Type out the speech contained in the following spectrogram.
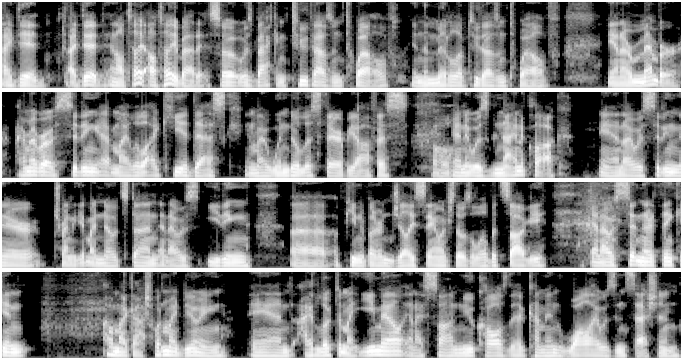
I did. I did. And I'll tell you, I'll tell you about it. So it was back in 2012, in the middle of 2012. And I remember, I remember I was sitting at my little IKEA desk in my windowless therapy office, oh. and it was nine o'clock. And I was sitting there trying to get my notes done, and I was eating uh, a peanut butter and jelly sandwich that was a little bit soggy. And I was sitting there thinking, oh my gosh, what am I doing? And I looked at my email and I saw new calls that had come in while I was in session.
